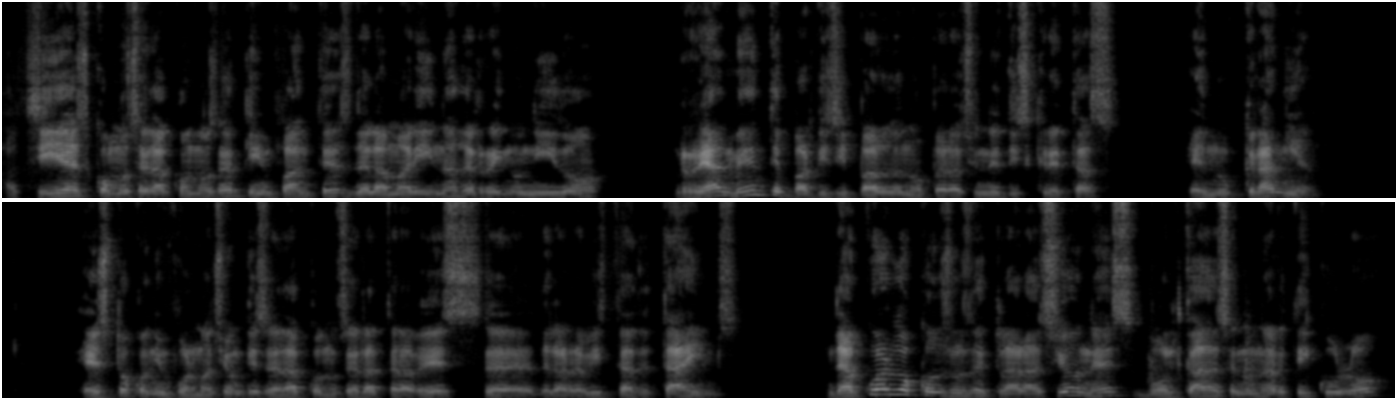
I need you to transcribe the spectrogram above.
Así es como se da a conocer que infantes de la Marina del Reino Unido realmente participaron en operaciones discretas en Ucrania. Esto con información que se da a conocer a través eh, de la revista The Times. De acuerdo con sus declaraciones volcadas en un artículo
